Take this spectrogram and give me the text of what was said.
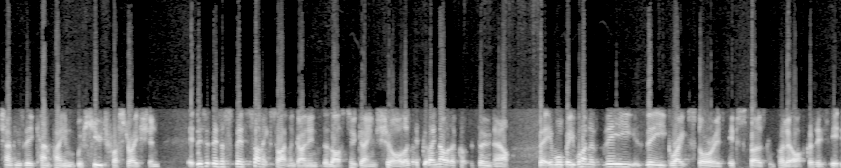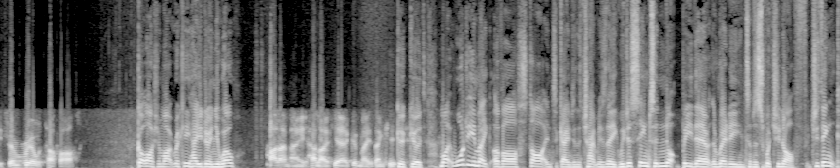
Champions League campaign with huge frustration. It, there's, there's, a, there's some excitement going into the last two games, sure. Got, they know what they've got to do now. But it will be one of the the great stories if Spurs can pull it off because it's it's a real tough ask. Got to ask you, Mike. Ricky, how you doing? You well? Hello, mate. Hello. Yeah, good, mate. Thank you. Good, good. Mike, what do you make of our start into games in the Champions League? We just seem to not be there at the ready in terms of switching off. Do you think,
